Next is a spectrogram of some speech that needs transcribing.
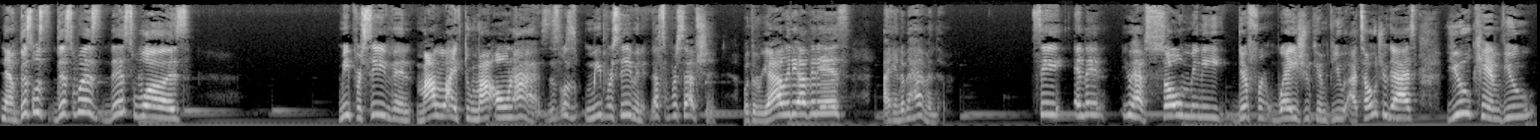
Now, this was, this was, this was me perceiving my life through my own eyes. This was me perceiving it. That's a perception. But the reality of it is, I end up having them. See, and then you have so many different ways you can view. I told you guys, you can view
